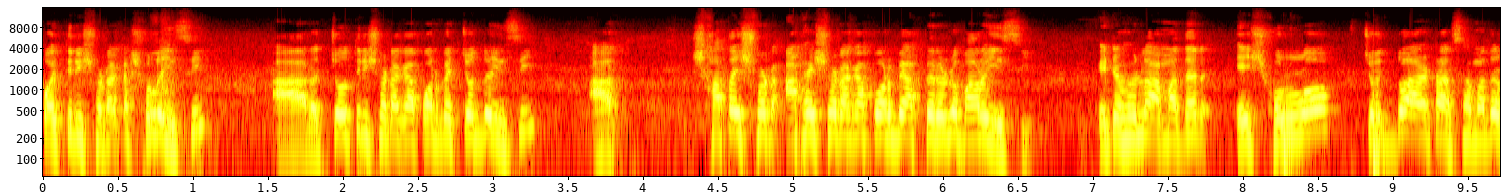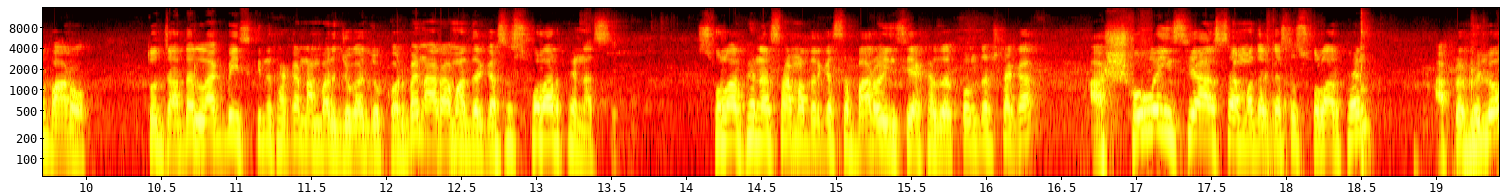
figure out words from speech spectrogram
পঁয়ত্রিশশো টাকা ষোলো ইঞ্চি আর চৌত্রিশশো টাকা পড়বে চোদ্দ ইঞ্চি আর সাতাইশশো, আঠাইশশো টাকা পড়বে আপনার হলো বারো ইঞ্চি এটা হলো আমাদের এই ষোলো, চোদ্দ আর এটা আছে আমাদের বারো। তো যাদের লাগবে স্ক্রিনে থাকা নাম্বারে যোগাযোগ করবেন, আর আমাদের কাছে সোলার ফ্যান আছে। সোলার ফ্যান আছে আমাদের কাছে বারো ইঞ্চি এক হাজার পঞ্চাশ টাকা। আর ষোলো ইঞ্চি আছে আমাদের কাছে সোলার ফ্যান আপনার হলো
